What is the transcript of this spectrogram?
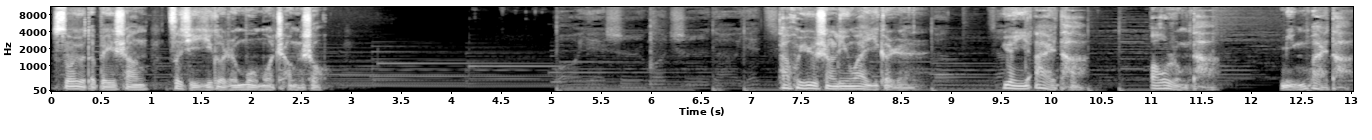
所有的悲伤自己一个人默默承受。他会遇上另外一个人，愿意爱他，包容他，明白他。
